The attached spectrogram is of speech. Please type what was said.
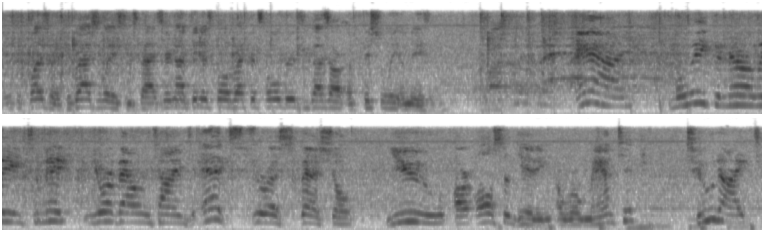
It was a pleasure. Congratulations, guys. You're not Guinness World Records holders. You guys are officially amazing. Wow. And Malik and Marilee, to make your Valentine's extra special, you are also getting a romantic two-night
